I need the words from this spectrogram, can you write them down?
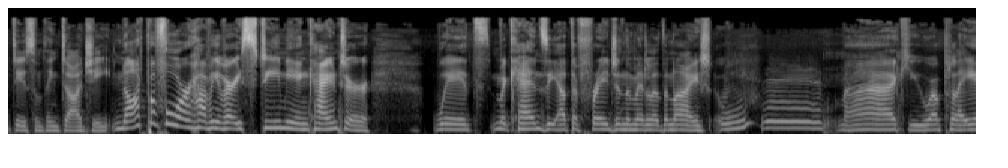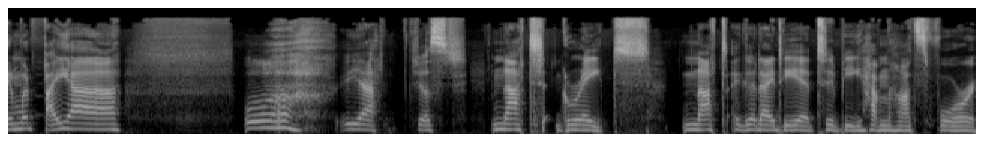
do something dodgy. Not before having a very steamy encounter with Mackenzie at the fridge in the middle of the night. Ooh, Mac, you are playing with fire. Oh, yeah, just not great. Not a good idea to be having the hots for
